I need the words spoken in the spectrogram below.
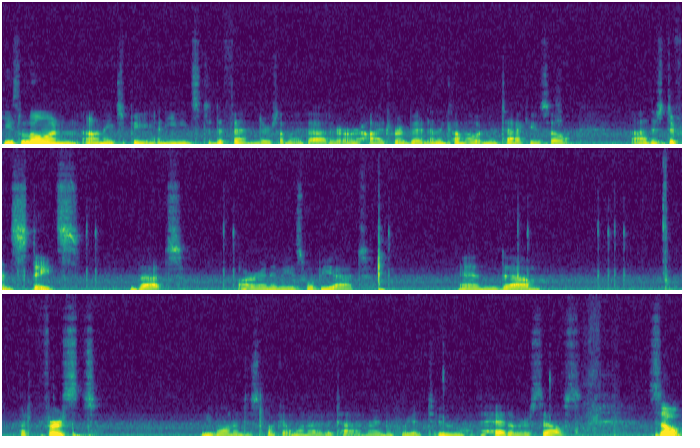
he's low on, on HP and he needs to defend or something like that, or, or hide for a bit and then come out and attack you. So uh, there's different states that our enemies will be at and um, but first we want to just look at one at a time right before we get too ahead of ourselves. So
